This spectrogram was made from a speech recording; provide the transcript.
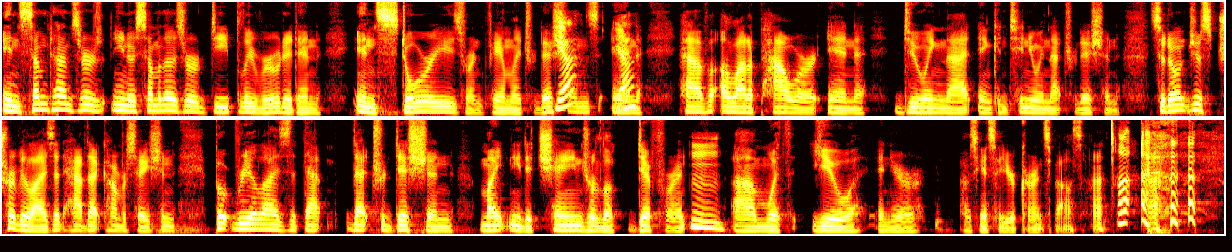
and sometimes there's you know some of those are deeply rooted in in stories or in family traditions yeah. and have a lot of power in doing that and continuing that tradition so don't just trivialize it have that conversation but realize that that that tradition might need to change or look different Mm. um, with you and your i was going to say your current spouse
